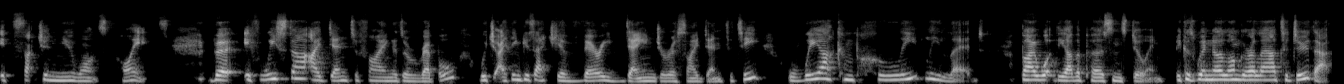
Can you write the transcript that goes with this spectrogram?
it's such a nuanced point. That if we start identifying as a rebel which i think is actually a very dangerous identity we are completely led by what the other person's doing because we're no longer allowed to do that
